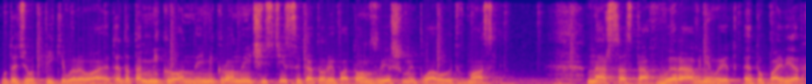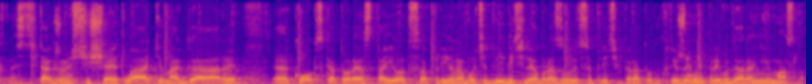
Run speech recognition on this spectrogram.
Вот эти вот пики вырывают. Это там микронные, микронные частицы, которые потом взвешены и плавают в масле. Наш состав выравнивает эту поверхность. Также он счищает лаки, нагары, э, кокс, который остается при работе двигателя, образуется при температурных режиме, при выгорании масла.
